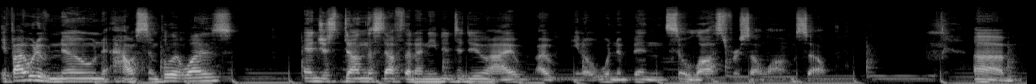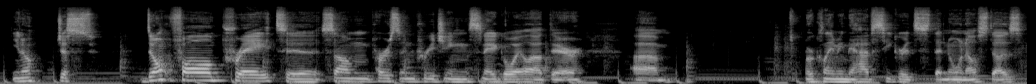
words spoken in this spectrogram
if I would have known how simple it was and just done the stuff that I needed to do, I, I you know, wouldn't have been so lost for so long. So, um, you know, just don't fall prey to some person preaching snake oil out there. Um, or claiming to have secrets that no one else does.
